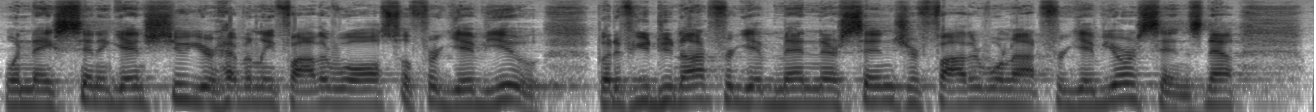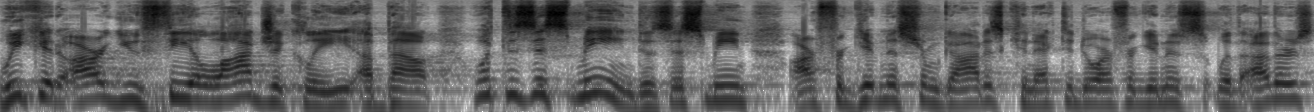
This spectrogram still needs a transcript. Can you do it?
when they sin against you, your heavenly Father will also forgive you. But if you do not forgive men their sins, your Father will not forgive your sins. Now, we could argue theologically about what does this mean? Does this mean our forgiveness from God is connected to our forgiveness with others?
